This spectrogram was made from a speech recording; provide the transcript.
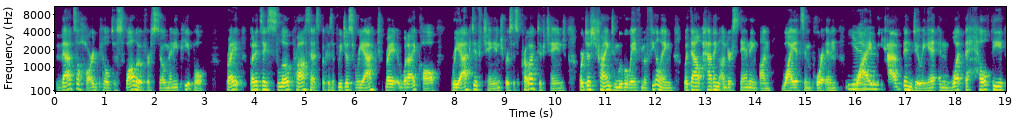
that's a hard pill to swallow for so many people. Right. But it's a slow process because if we just react, right, what I call reactive change versus proactive change, we're just trying to move away from a feeling without having understanding on why it's important, yeah. why we have been doing it, and what the healthy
